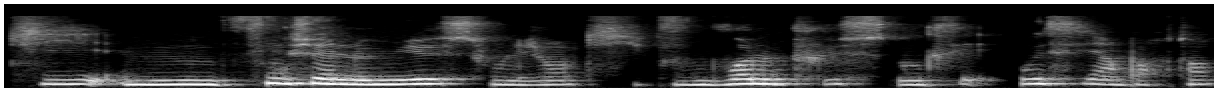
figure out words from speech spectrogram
qui mm, fonctionnent le mieux sont les gens qui voient le plus, donc c'est aussi important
